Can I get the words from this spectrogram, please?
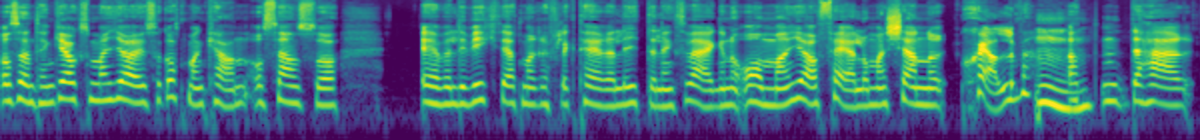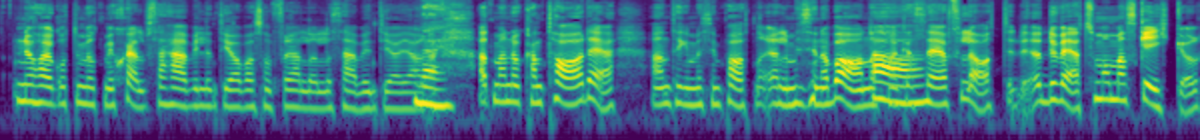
Och sen tänker jag också, man gör ju så gott man kan och sen så är väl det viktiga att man reflekterar lite längs vägen och om man gör fel och man känner själv Mm. att det här, nu har jag gått emot mig själv, så här vill inte jag vara som förälder eller så här vill inte jag göra. Nej. Att man då kan ta det, antingen med sin partner eller med sina barn. Att Ja. man kan säga förlåt. Du vet som om man skriker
